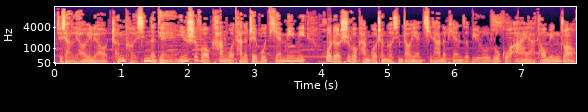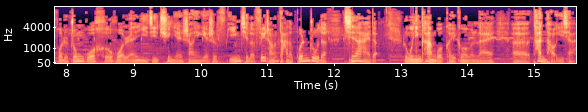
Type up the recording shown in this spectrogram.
就想聊一聊陈可辛的电影。您是否看过他的这部《甜蜜蜜》，或者是否看过陈可辛导演其他的片子，比如《如果爱》呀、《投名状》或者《中国合伙人》，以及去年上映也是引起了非常大的关注的《亲爱的》。如果您看过，可以跟我们来呃探讨一下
